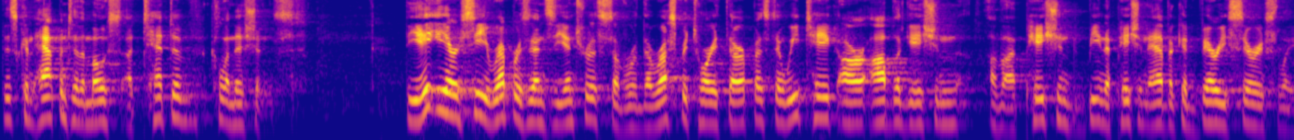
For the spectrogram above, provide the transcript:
This can happen to the most attentive clinicians. The AARC represents the interests of the respiratory therapist, and we take our obligation of a patient, being a patient advocate very seriously.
